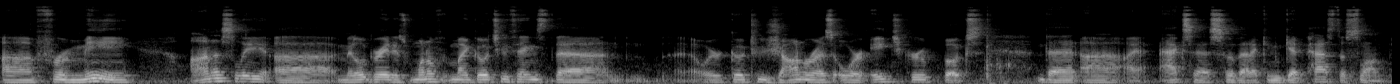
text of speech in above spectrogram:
uh, for me, honestly, uh, middle grade is one of my go-to things that, uh, or go-to genres or age group books that uh, I access so that I can get past the slump.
